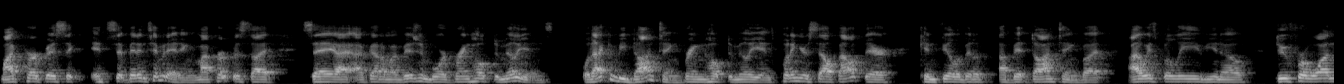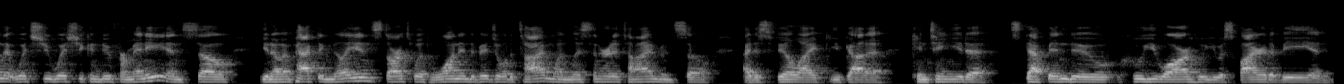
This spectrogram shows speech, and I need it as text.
my purpose it, it's a bit intimidating my purpose i say I, i've got on my vision board bring hope to millions well that can be daunting bringing hope to millions putting yourself out there can feel a bit of, a bit daunting but i always believe you know do for one that which you wish you can do for many and so you know impacting millions starts with one individual at a time one listener at a time and so i just feel like you've got to continue to step into who you are, who you aspire to be, and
